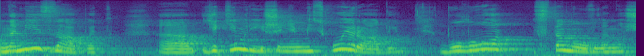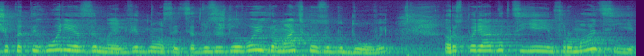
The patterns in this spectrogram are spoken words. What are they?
На мій запит, яким рішенням міської ради було встановлено, що категорія земель відноситься до житлової громадської забудови, розпорядник цієї інформації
